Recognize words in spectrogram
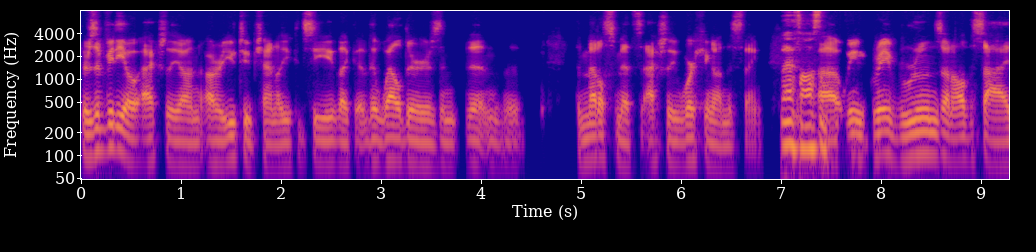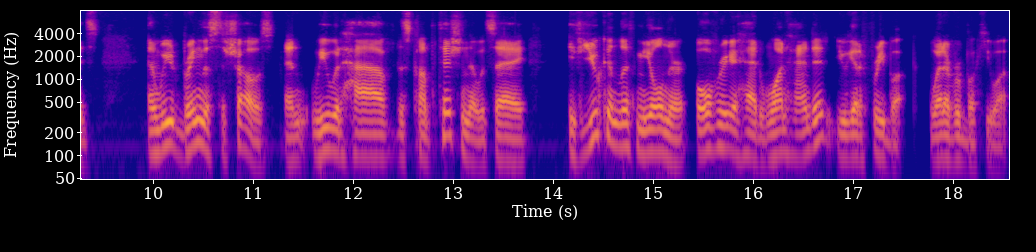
There's a video actually on our YouTube channel. You can see like the welders and, and the, the metalsmiths actually working on this thing. That's awesome. Uh, we engraved runes on all the sides, and we would bring this to shows, and we would have this competition that would say, if you can lift Mjolnir over your head one handed, you get a free book, whatever book you want.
